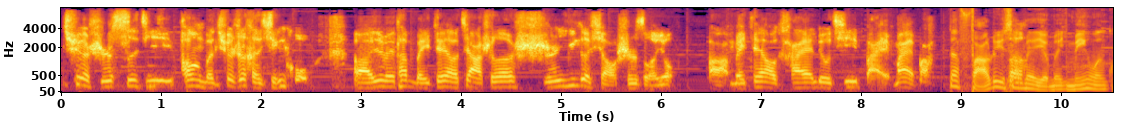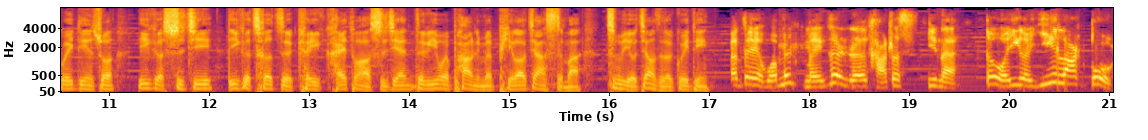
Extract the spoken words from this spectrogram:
确实司机朋友们确实很辛苦，啊，因为他每天要驾车十一个小时左右，啊，每天要开六七百迈吧。那法律上面有没有明文规定说，一个司机一个车子可以开多少时间？这个因为怕你们疲劳驾驶嘛，是不是有这样子的规定？啊，对，我们每个人卡车司机呢，都有一个 e-logbook。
